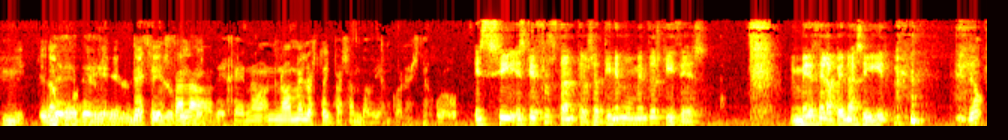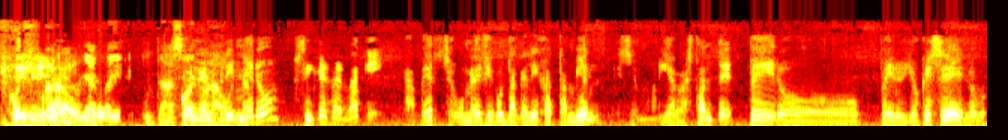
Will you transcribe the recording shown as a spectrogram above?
Yo tampoco de, lo lo desinstalado. Dije, no, no me lo estoy pasando bien con este juego. Es, sí, es que es frustrante. O sea, tiene momentos que dices, merece la pena seguir. Yo con, Sí, el- olla con la dificultad. se con me va el la olla. primero, sí que es verdad que, a ver, según la dificultad que elijas también, se moría bastante, pero pero yo qué sé, lo-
